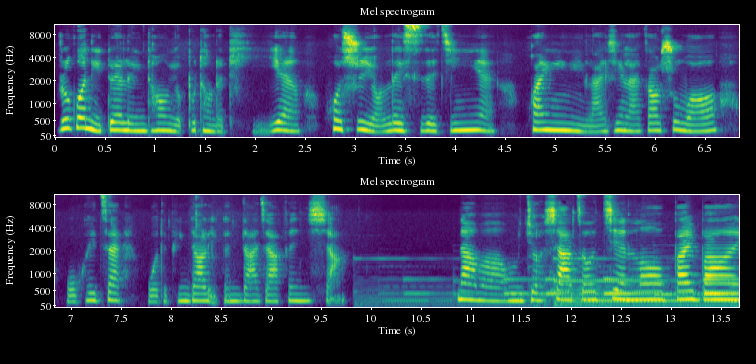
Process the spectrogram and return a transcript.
如果你对灵通有不同的体验，或是有类似的经验，欢迎你来信来告诉我哦，我会在我的频道里跟大家分享。那么我们就下周见喽，拜拜。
